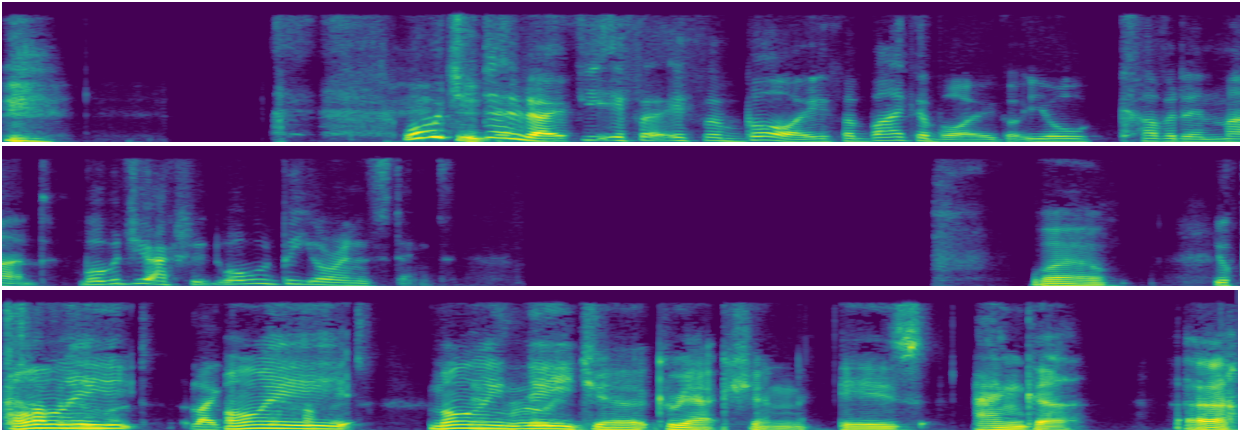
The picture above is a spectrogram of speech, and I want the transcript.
what would you do though if you if a if a boy if a biker boy got you all covered in mud? What would you actually? What would be your instinct? Well, You're covered I- in mud, like I my knee jerk reaction is anger. Uh,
